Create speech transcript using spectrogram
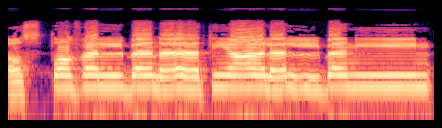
أَصْطَفَى الْبَنَاتِ عَلَى الْبَنِينَ.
